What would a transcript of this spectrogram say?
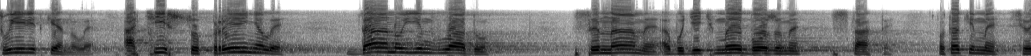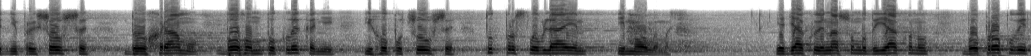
свої відкинули, а ті, що прийняли, дано їм владу синами або дітьми Божими стати. Отак і ми сьогодні, прийшовши до храму, Богом покликані, Його почувши, тут прославляємо і молимося. Я дякую нашому диякону, бо проповідь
